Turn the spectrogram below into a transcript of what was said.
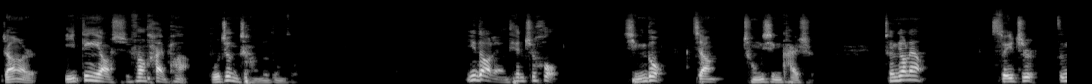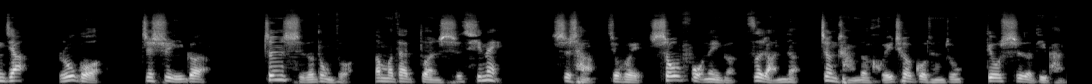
然而，一定要十分害怕不正常的动作。一到两天之后，行动将重新开始，成交量随之增加。如果这是一个真实的动作，那么在短时期内，市场就会收复那个自然的正常的回撤过程中丢失的地盘。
